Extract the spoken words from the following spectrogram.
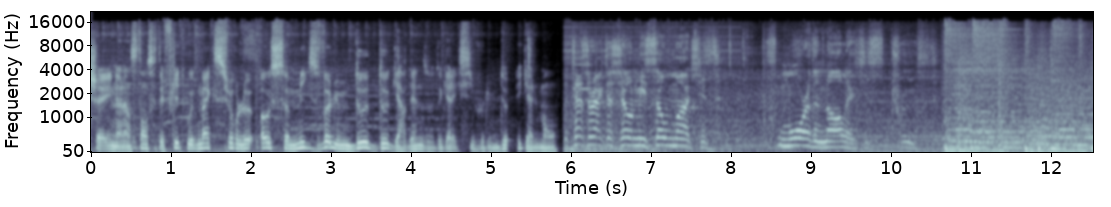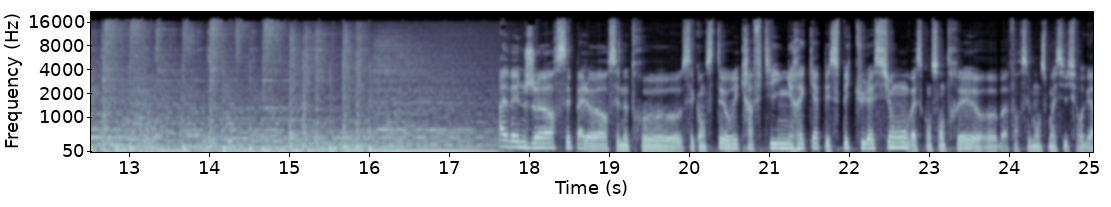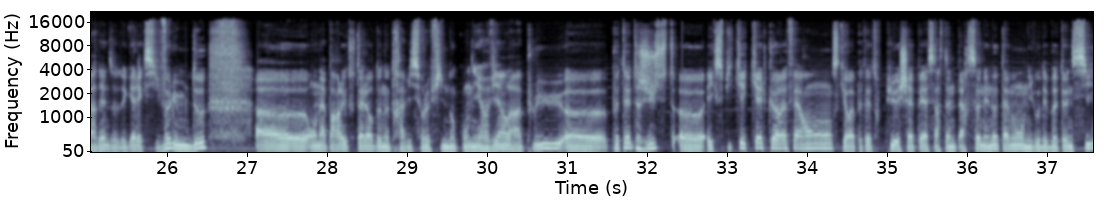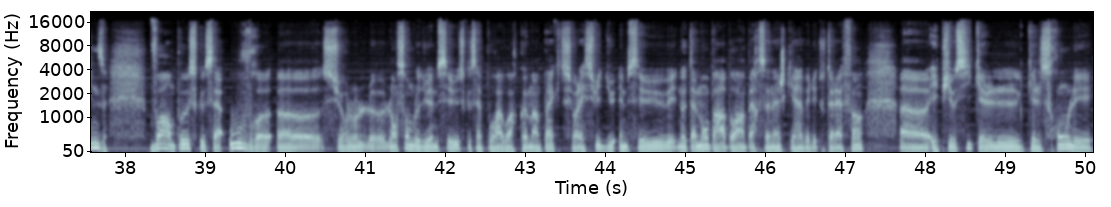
Chain. À l'instant, c'était Fleetwood Mac sur le Awesome Mix Volume 2 de Guardians of the Galaxy Volume 2 également. The Tesseract has shown me so much. It's, it's more than knowledge, it's truth. Avengers, c'est pas l'heure, c'est notre euh, séquence théorie crafting, récap et spéculation. On va se concentrer euh, bah, forcément ce mois-ci sur Guardians of the Galaxy Volume 2. Euh, on a parlé tout à l'heure de notre avis sur le film, donc on n'y reviendra plus. Peut-être juste expliquer quelques références qui auraient peut-être pu échapper à certaines personnes, et notamment au niveau des button scenes, voir un peu ce que ça ouvre sur le- l'ensemble du MCU, ce que ça pourrait avoir comme impact sur la suite du MCU, et notamment par rapport à un personnage qui est révélé tout à la fin. Euh, et puis aussi quelles, quelles seront les,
